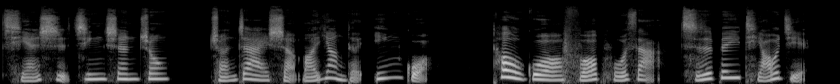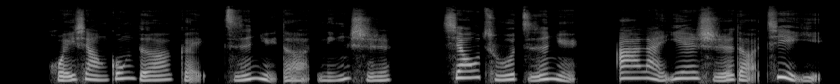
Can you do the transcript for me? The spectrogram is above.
前世今生中存在什么样的因果，透过佛菩萨慈悲调解，回向功德给子女的灵石。消除子女阿赖耶识的记忆，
